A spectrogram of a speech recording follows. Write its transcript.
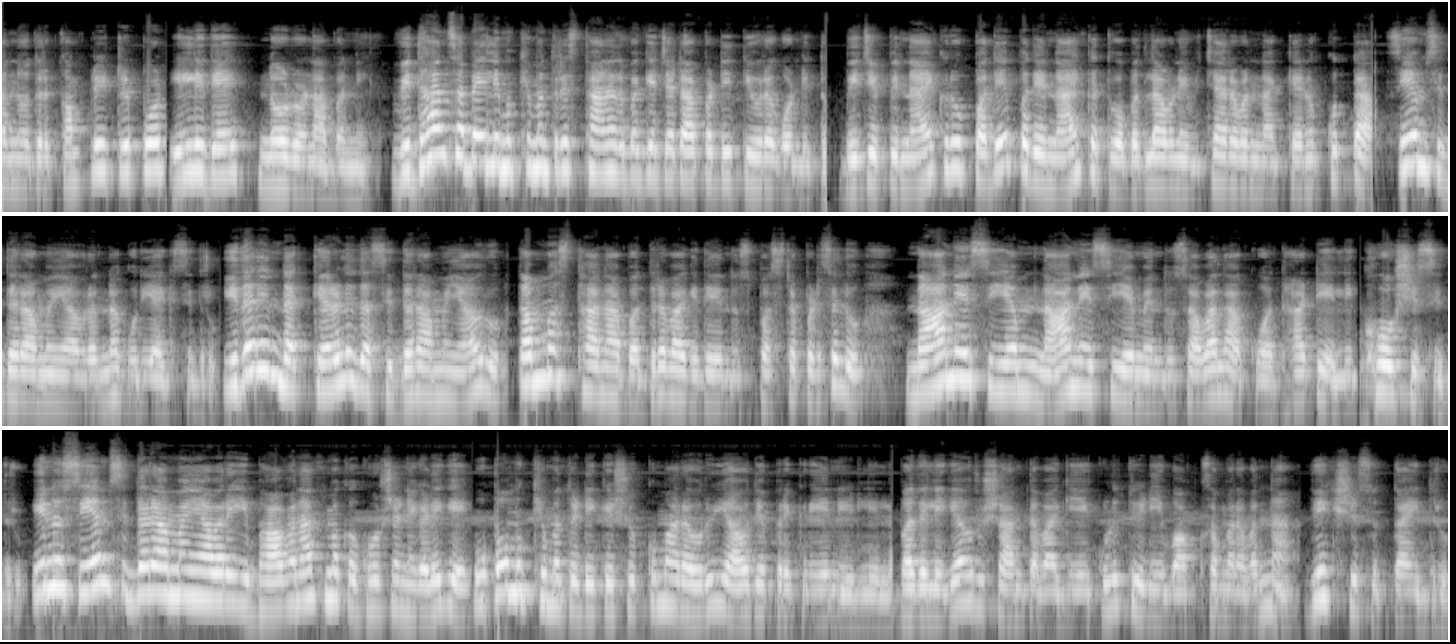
ಅನ್ನೋದರ ಕಂಪ್ಲೀಟ್ ರಿಪೋರ್ಟ್ ಇಲ್ಲಿದೆ. ನೋಡೋಣ ಬನ್ನಿ. ವಿಧಾನಸಭೆಯಲ್ಲಿ ಮುಖ್ಯಮಂತ್ರಿ ಸ್ಥಾನದ ಬಗ್ಗೆ ಜಟಾಪಟಿ ತೀವ್ರಗೊಂಡಿತ್ತು. ಬಿಜೆಪಿ ನಾಯಕರು ಪದೇ ಪದೇ ನಾಯಕತ್ವ ಬದಲಾವಣೆ ವಿಚಾರವನ್ನ ಕೆಣಕುತ್ತಾ ಸಿಎಂ ಸಿದ್ದರಾಮಯ್ಯ ಅವರನ್ನ ಗುರಿಯಾಗಿಸಿದ್ರು. ಇದರಿಂದ ಕೆರಳಿದ ಸಿದ್ದರಾಮಯ್ಯ ಅವರು ತಮ್ಮ ಸ್ಥಾನ ಭದ್ರವಾಗಿದೆ ಎಂದು ಸ್ಪಷ್ಟಪಡಿಸಲು ನಾನೇ ಸಿಎಂ ನಾನೇ ಸಿಎಂ ಎಂದು ಸವಾಲ್ ಹಾಕುವ ಧಾಟಿಯಲ್ಲಿ ಘೋಷಿಸಿದ್ರು. ಇನ್ನು ಸಿಎಂ ಸಿದ್ದರಾಮಯ್ಯ ಅವರ ಈ ಭಾವನಾತ್ಮಕ ಘೋಷಣೆಗಳಿಗೆ ಉಪಮುಖ್ಯಮಂತ್ರಿ ಡಿಕೆ ಶಿವಕುಮಾರ್ ಅವರು ಯಾವುದೇ ಪ್ರಕ್ರಿಯೆ ನೀಡಲಿಲ್ಲ ಬದಲಿಗೆ ಅವರು ಶಾಂತವಾಗಿಯೇ ಕುಳಿತು ಇಡೀ ವಾಕ್ ಸಮರವನ್ನ ವೀಕ್ಷಿಸುತ್ತಾ ಇದ್ರು.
